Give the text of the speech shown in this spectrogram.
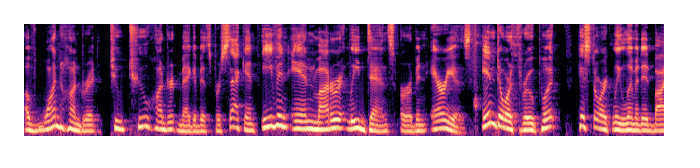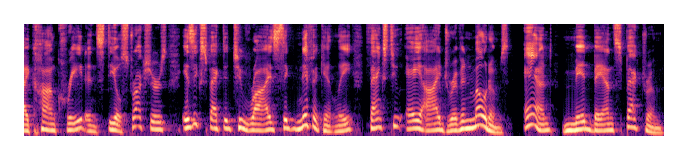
of 100 to 200 megabits per second, even in moderately dense urban areas. Indoor throughput historically limited by concrete and steel structures, is expected to rise significantly thanks to AI driven modems and mid-band spectrum,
